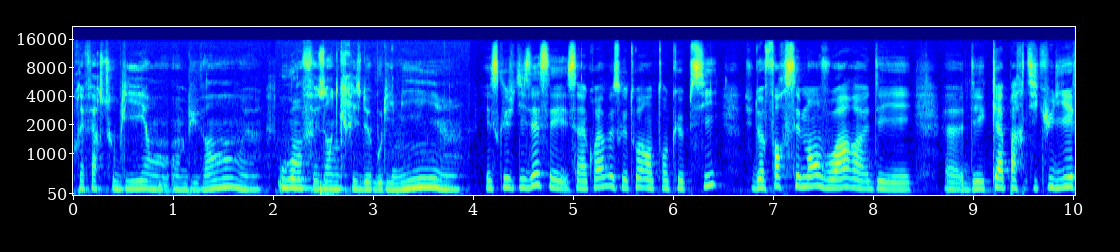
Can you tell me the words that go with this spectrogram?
préfèrent s'oublier en, en buvant ou en faisant une crise de boulimie. Et ce que je disais, c'est incroyable parce que toi, en tant que psy, tu dois forcément voir euh, des, euh, des cas particuliers.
